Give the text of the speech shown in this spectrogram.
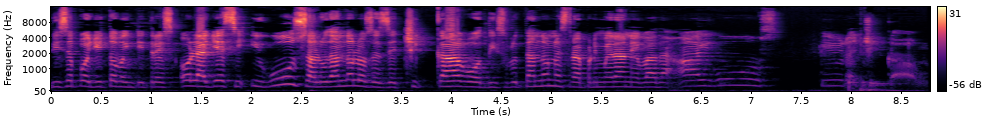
Dice Pollito 23, hola Jessy y Gus, saludándolos desde Chicago, disfrutando nuestra primera nevada. Ay Gus, quiero ir a Chicago.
